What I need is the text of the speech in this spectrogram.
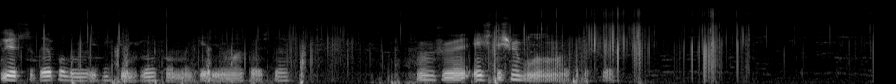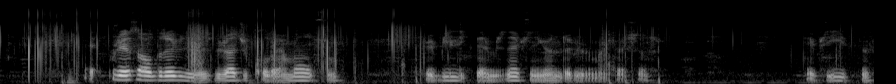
Bu yarışı da yapalım ve videomuzun sonuna gelelim arkadaşlar. Şöyle eşleşme bulalım arkadaşlar. Evet, buraya saldırabiliriz. Birazcık kolay ama olsun. Şöyle bildiklerimizin hepsini gönderiyorum arkadaşlar. Hepsi gitsin.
